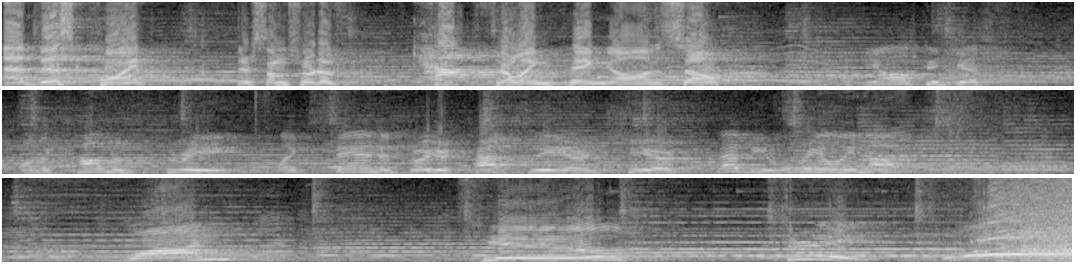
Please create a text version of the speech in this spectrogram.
At this point, there's some sort of cap throwing thing on, so If y'all could just, on the count of three, like stand and throw your caps in the air and cheer, that'd be really nice. One, two, three.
